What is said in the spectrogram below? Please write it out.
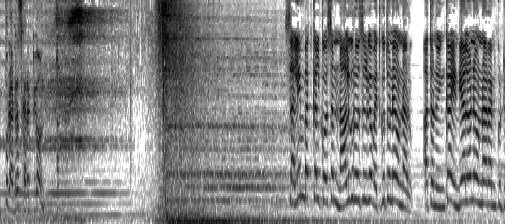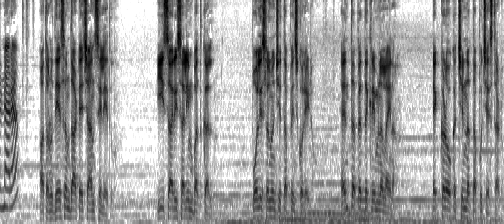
ఇప్పుడు అడ్రస్ కరెక్ట్గా ఉంది. సలీం బత్కల్ కోసం నాలుగు రోజులుగా వెతుకుతూనే ఉన్నారు. అతను ఇంకా ఇండియాలోనే ఉన్నారనుకుంటున్నారా? అతను దేశం దాటే ఛాన్సే లేదు. ఈసారి సలీం బత్కల్ పోలీసుల నుంచి తప్పించుకోలేడు. ఎంత పెద్ద క్రిమినల్ అయినా ఎక్కడో ఒక చిన్న తప్పు చేస్తాడు.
